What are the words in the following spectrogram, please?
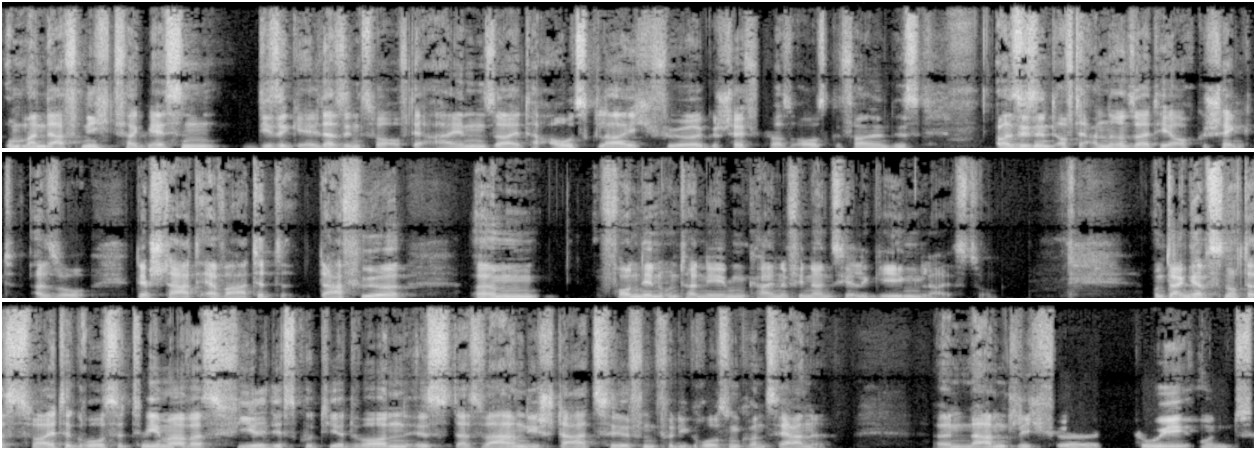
Und man darf nicht vergessen, diese Gelder sind zwar auf der einen Seite Ausgleich für Geschäft, was ausgefallen ist, aber sie sind auf der anderen Seite ja auch geschenkt. Also der Staat erwartet dafür ähm, von den Unternehmen keine finanzielle Gegenleistung. Und dann gab es noch das zweite große Thema, was viel diskutiert worden ist. Das waren die Staatshilfen für die großen Konzerne, äh, namentlich für TUI und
